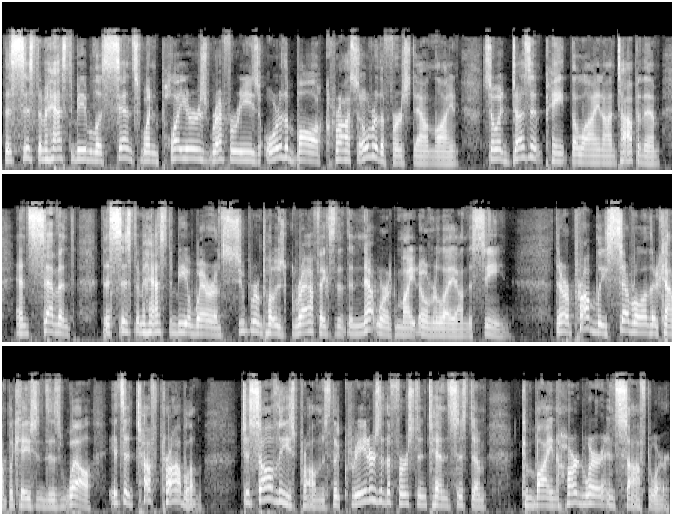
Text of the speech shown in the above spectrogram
the system has to be able to sense when players, referees, or the ball cross over the first down line so it doesn't paint the line on top of them. And seventh, the system has to be aware of superimposed graphics that the network might overlay on the scene. There are probably several other complications as well. It's a tough problem. To solve these problems, the creators of the First and Ten system combine hardware and software.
